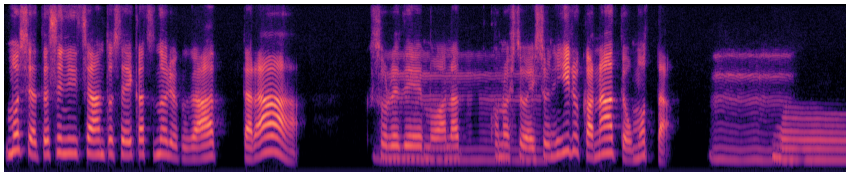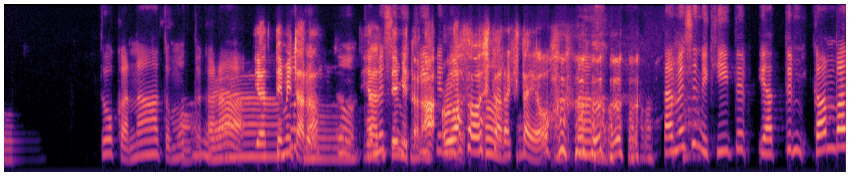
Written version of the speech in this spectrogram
もし私にちゃんと生活能力があったらそれでもうあなうんこの人は一緒にいるかなって思った。うん。ううんんどうかなと思ったから、やってみたら？うん。やってみたら？噂をしたら来たよ。試しに聞いてやってみ頑張っ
